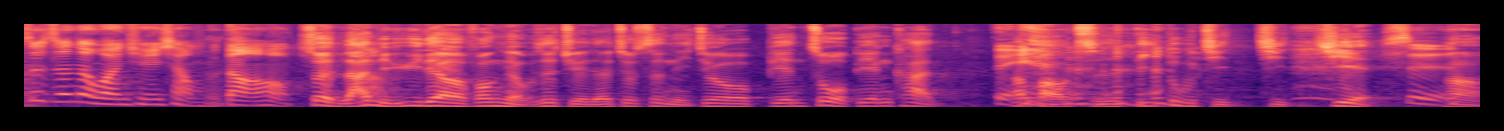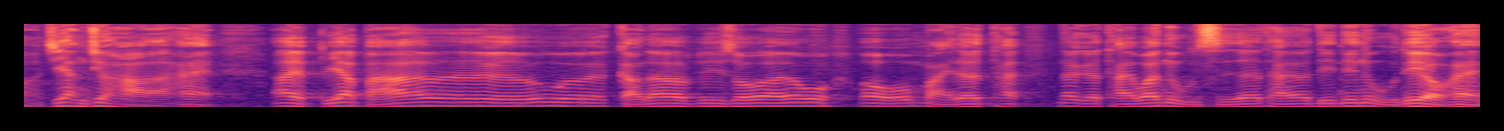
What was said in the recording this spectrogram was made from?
这真的完全想不到哦。所以男女预料的风险，我是觉得就是你就边做边看，要保持低度警警戒，是啊，这样就好了，哎。哎，不要把它我搞到，比如说我哦，我买了台那个台湾五十，台湾零零五六，嘿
